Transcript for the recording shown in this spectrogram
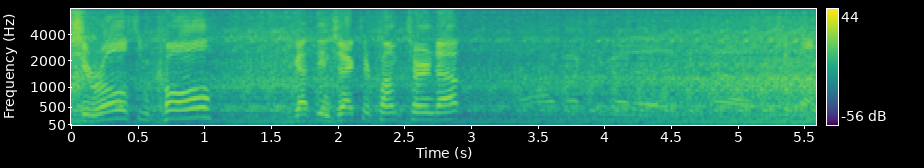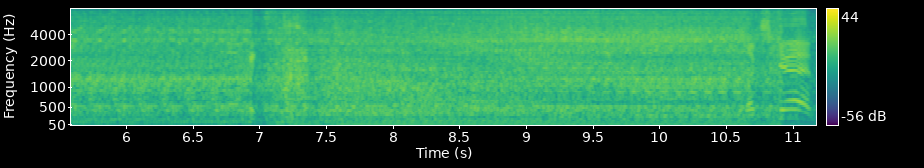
should roll some coal. You got the injector pump turned up. Looks good.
